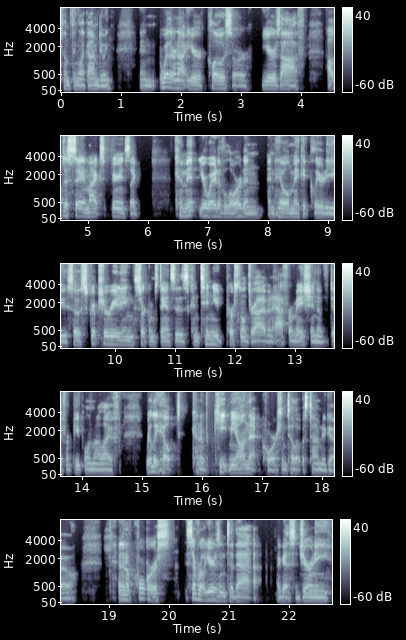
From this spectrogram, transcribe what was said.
something like I'm doing, and whether or not you're close or years off, I'll just say in my experience, like commit your way to the Lord and and he'll make it clear to you. So scripture reading, circumstances, continued personal drive and affirmation of different people in my life really helped kind of keep me on that course until it was time to go. And then of course, several years into that, I guess journey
